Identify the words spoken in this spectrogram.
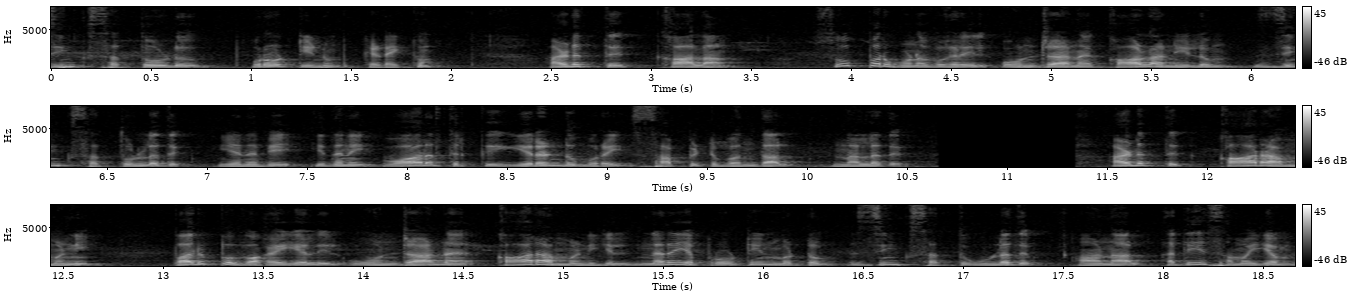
ஜிங்க் சத்தோடு புரோட்டீனும் கிடைக்கும். அடுத்து காளான். சூப்பர் உணவுகளில் ஒன்றான காளானிலும் ஜிங்க் சத்துள்ளது. எனவே இதனை வாரத்திற்கு இரண்டு முறை சாப்பிட்டு வந்தால் நல்லது. அடுத்து காராமணி. பருப்பு வகைகளில் ஒன்றான காராமணியில் நிறைய புரோட்டீன் மற்றும் ஜிங்க் சத்து உள்ளது. ஆனால் அதே சமயம்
